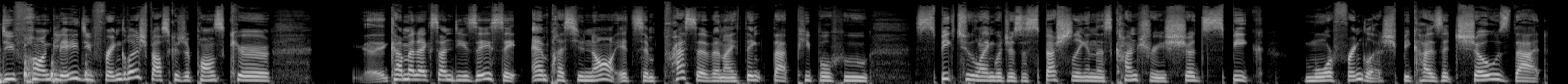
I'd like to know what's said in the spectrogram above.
du franglais, du fringlish, parce que je pense que, euh, comme Alexandre disait, c'est impressionnant. It's impressive. And I think that people who speak two languages, especially in this country, should speak more fringlish because it shows that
